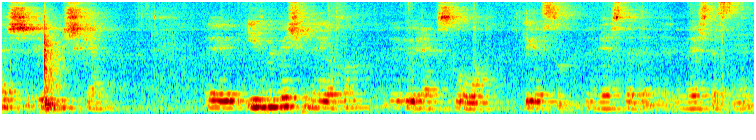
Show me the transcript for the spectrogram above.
teşrif etmişken e, 25 bine yakın e, öğrencisi olan Giresun Üniversitesi'nin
